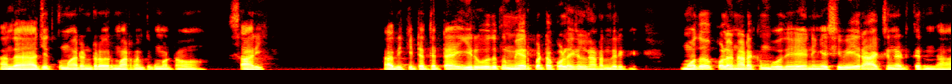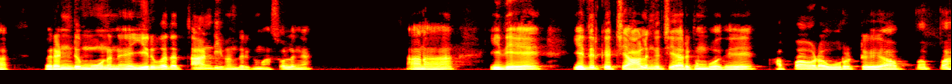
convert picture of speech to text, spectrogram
அந்த அஜித்குமார்ன்ற ஒரு மரணத்துக்கு மட்டும் சாரி. அது கிட்டத்தட்ட இருபதுக்கும் மேற்பட்ட கொலைகள் நடந்திருக்கு. மொதல் கொலை நடக்கும்போதே நீங்கள் சிவியர் ஆக்ஷன் எடுத்திருந்தா ரெண்டு மூணுன்னு இருபதை தாண்டி வந்திருக்குமா சொல்லுங்கள் ஆனால் இதே எதிர்க்கட்சி ஆளுங்கட்சியாக இருக்கும்போது அப்பாவோட உருட்டு அப்பப்பா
